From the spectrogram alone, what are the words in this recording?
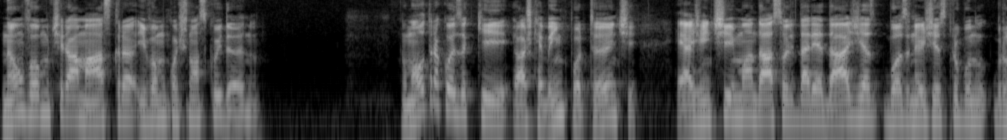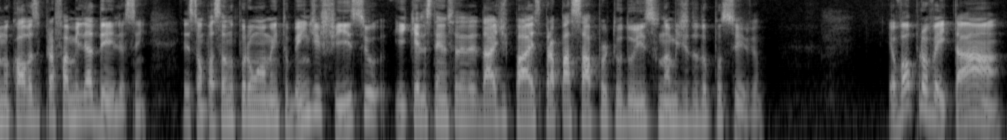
não vamos tirar a máscara e vamos continuar se cuidando. Uma outra coisa que eu acho que é bem importante é a gente mandar a solidariedade e as boas energias pro Bruno, Bruno Covas e para a família dele, assim. Eles estão passando por um momento bem difícil e que eles tenham solidariedade e paz para passar por tudo isso na medida do possível. Eu vou aproveitar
